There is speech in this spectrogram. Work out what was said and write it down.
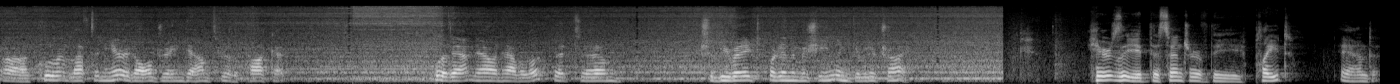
uh, coolant left in here. It all drained down through the pocket. Pull it out now and have a look, but um, should be ready to put in the machine and give it a try. Here's the, the center of the plate and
